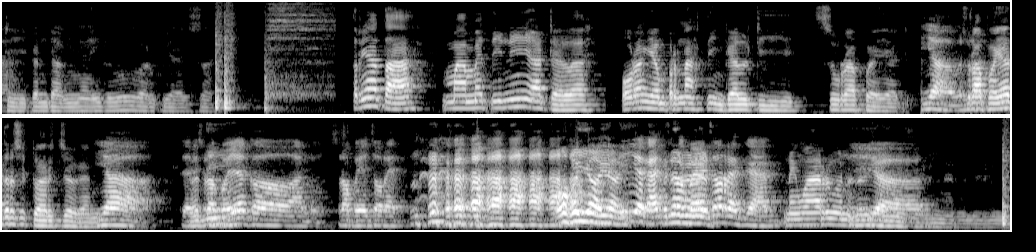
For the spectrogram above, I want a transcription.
Di kendangnya itu luar biasa. Ternyata Mamet ini adalah orang yang pernah tinggal di Surabaya. Iya. Surabaya terus Sidoarjo kan. Iya, dari Berarti- Surabaya ke anu, Surabaya coret. Oh iya iya. iya kan, Benar, Surabaya benar. coret kan. Neng Warung Iya. benar benar benar.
